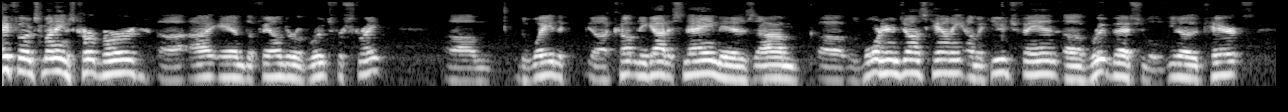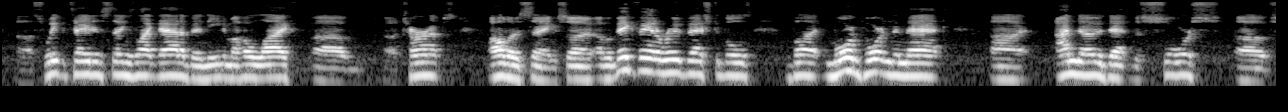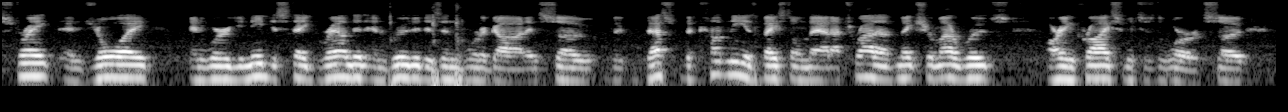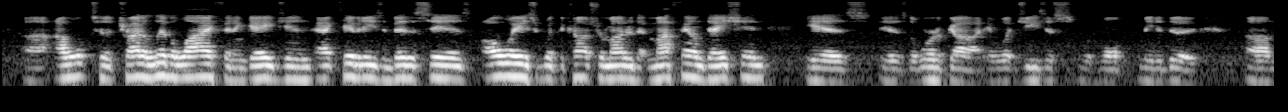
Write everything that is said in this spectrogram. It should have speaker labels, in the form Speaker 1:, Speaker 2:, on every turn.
Speaker 1: Hey, folks, my name is Kurt Byrd. Uh, I am the founder of Roots for Strength. Um, the way the uh, company got its name is I uh, was born here in Johnson County. I'm a huge fan of root vegetables, you know, carrots, uh, sweet potatoes, things like that. I've been eating my whole life, um, uh, turnips, all those things. So I'm a big fan of root vegetables, but more important than that, uh, I know that the source of strength and joy and where you need to stay grounded and rooted is in the Word of God. And so the, that's the company is based on that. I try to make sure my roots are in Christ, which is the Word. So uh, I want to try to live a life and engage in activities and businesses always with the constant reminder that my foundation is is the Word of God and what Jesus would want me to do. Um,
